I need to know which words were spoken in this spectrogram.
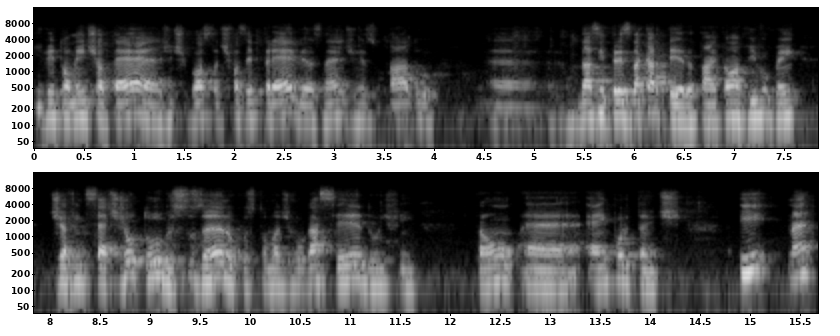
eventualmente até, a gente gosta de fazer prévias, né, de resultado é, das empresas da carteira, tá? Então, a Vivo vem dia 27 de outubro, Suzano costuma divulgar cedo, enfim, então, é, é importante. E, né,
